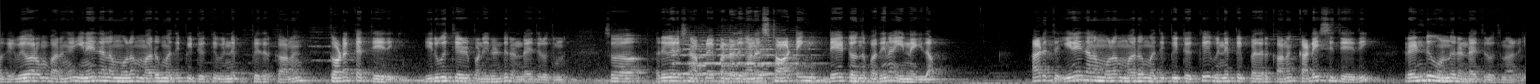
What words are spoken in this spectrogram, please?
ஓகே விவரம் பாருங்கள் இணையதளம் மூலம் மறு மதிப்பீட்டிற்கு விண்ணப்பிப்பதற்கான தொடக்க தேதி இருபத்தி ஏழு பன்னிரெண்டு ரெண்டாயிரத்தி இருபத்தி மூணு. ஸோ ரிவேலேஷன் அப்ளை பண்ணுறதுக்கான ஸ்டார்டிங் டேட் வந்து பார்த்திங்கன்னா இன்றைக்கி தான் அடுத்து இணையதளம் மூலம் மறு மதிப்பீட்டுக்கு விண்ணப்பிப்பதற்கான கடைசி தேதி ரெண்டு ஒன்று ரெண்டாயிரத்தி இருபத்தி நாலு.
